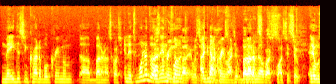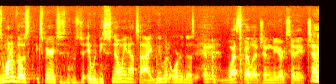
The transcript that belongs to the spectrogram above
made this incredible cream of uh, butternut squash, and it's one of those Not cream of influence. butter, it was uh, just not cream, right? butternut Buttermilk squash squash, soup. soup. and it was one of those experiences that was. Just, it would be snowing outside. We would order this. in the West Village in New York City. We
